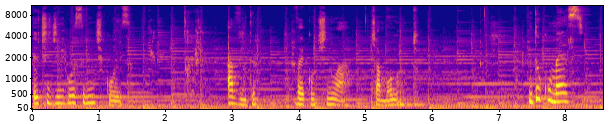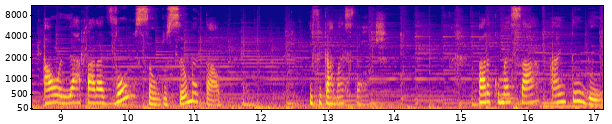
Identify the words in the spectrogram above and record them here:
eu te digo a seguinte coisa: a vida vai continuar te amolando. Então comece a olhar para a evolução do seu metal e ficar mais forte. Para começar a entender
